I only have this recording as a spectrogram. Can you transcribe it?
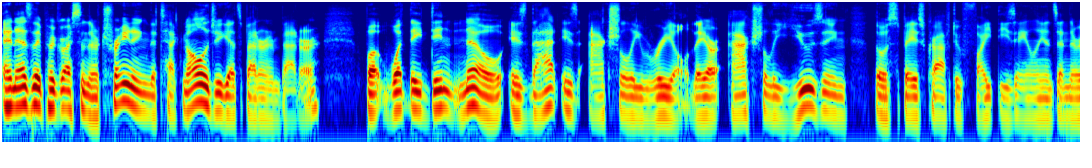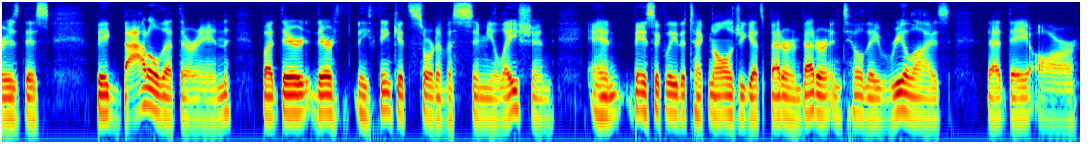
And as they progress in their training the technology gets better and better but what they didn't know is that is actually real. They are actually using those spacecraft to fight these aliens, and there is this big battle that they're in, but they're they're they think it's sort of a simulation. And basically the technology gets better and better until they realize that they are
